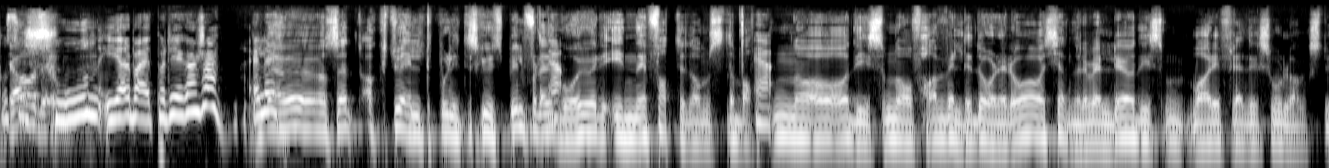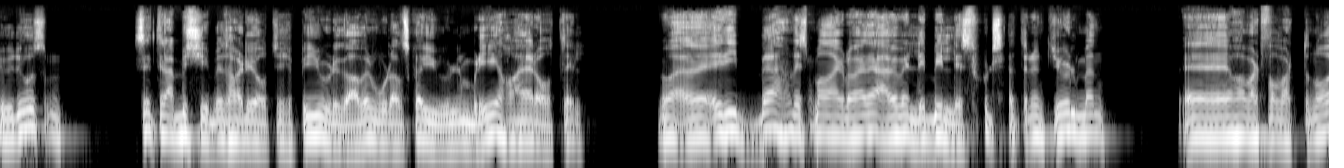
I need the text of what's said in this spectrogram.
posisjon ja, det, i Arbeiderpartiet, kanskje? Eller? Det er jo også et aktuelt politisk utspill, for det ja. går jo inn i fattigdomsdebatten. Ja. Og, og, de som nå har veldig dårlig råd og kjenner det veldig, og de som var i Fredrik Solvangs studio, som sitter her bekymret har de råd til å kjøpe julegaver, hvordan skal julen bli, har jeg råd til? Ribbe, hvis man er glad i det, er jo veldig billig stort sett rundt jul, men eh, har i hvert fall vært det nå.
